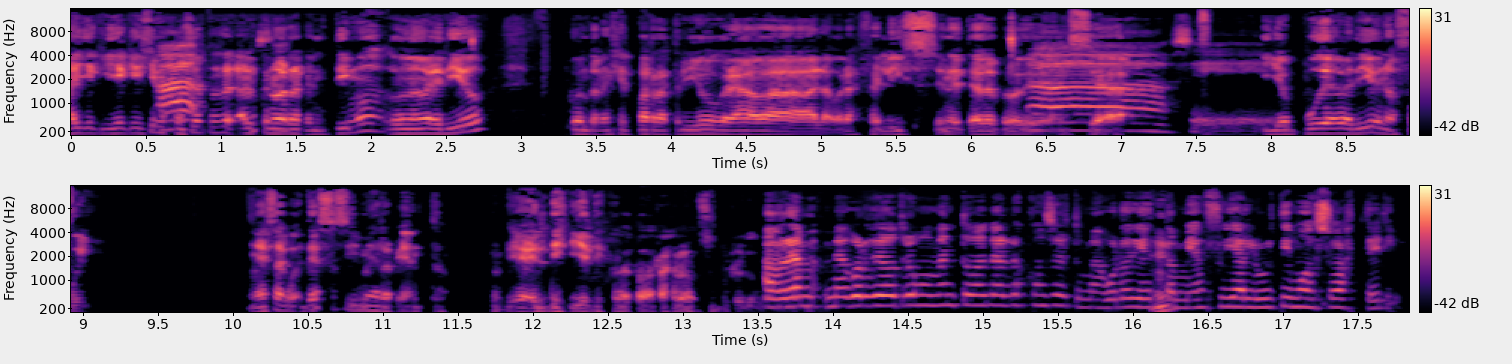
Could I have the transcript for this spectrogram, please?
ay, ya que, ya que dijimos Ah, conciertos a los que nos arrepentimos de no haber ido, cuando el Ángel Parra Trío graba La Hora Feliz en el Teatro de Providencia. Ah, sí. Y yo pude haber ido y no fui. Esa, de eso sí me arrepiento. Porque el, el disco de toda raja lo super. Ahora me acordé de otro momento bacán en los conciertos. Me acuerdo que ¿Mm? también fui al último de Soda Stereo.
